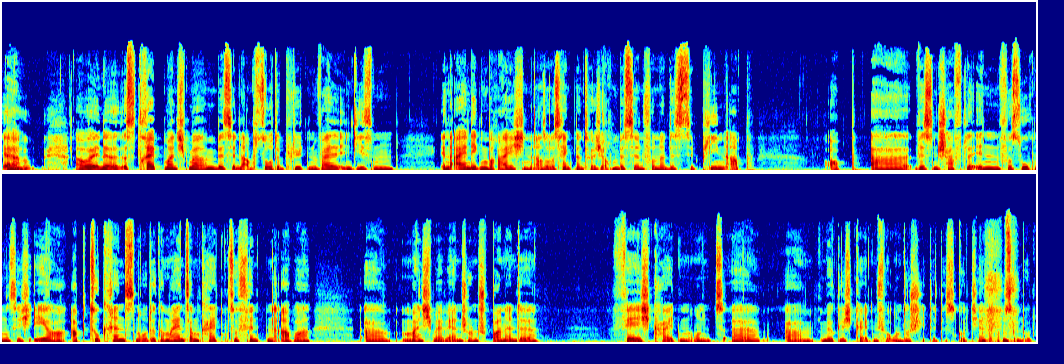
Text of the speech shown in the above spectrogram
Ja, ähm, aber es treibt manchmal ein bisschen absurde Blüten, weil in diesen, in einigen Bereichen, also das hängt natürlich auch ein bisschen von der Disziplin ab, ob äh, WissenschaftlerInnen versuchen, sich eher abzugrenzen oder Gemeinsamkeiten zu finden, aber äh, manchmal werden schon spannende Fähigkeiten und äh, äh, Möglichkeiten für Unterschiede diskutiert, absolut.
